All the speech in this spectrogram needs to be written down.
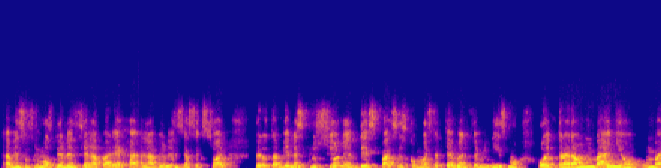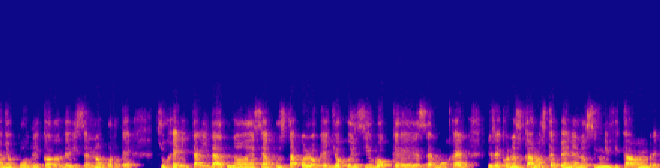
también sufrimos violencia en la pareja, en la violencia sexual, pero también exclusión de espacios como este tema, el feminismo, o entrar a un baño, un baño público donde dicen no, porque su genitalidad no se ajusta con lo que yo coincido que es ser mujer. Y reconozcamos que pene no significa hombre.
